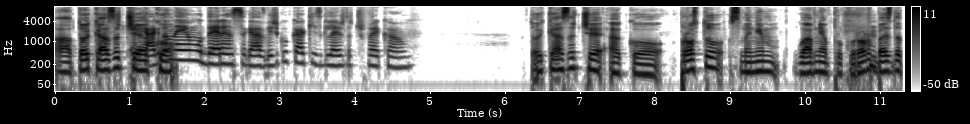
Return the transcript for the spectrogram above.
А, той каза, че е, как ако... да не е модерен сега? Виж го как изглежда човека. Той каза, че ако просто сменим главния прокурор, без да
